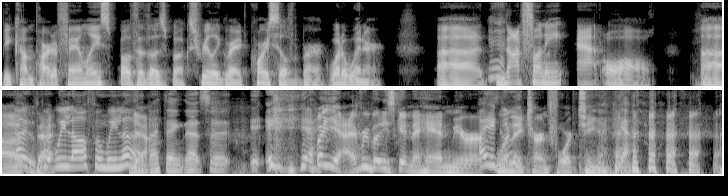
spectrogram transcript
become part of families. Both of those books, really great. Cory Silverberg, what a winner. Uh, Yeah. Not funny at all. Uh, no, that- but we laugh and we learn. Yeah. I think that's a yeah. but yeah, everybody's getting a hand mirror when they turn 14. yeah.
